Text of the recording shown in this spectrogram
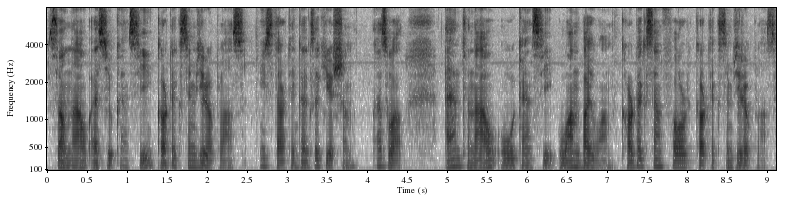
So now, as you can see, Cortex-M0 Plus is starting execution as well. And now we can see one by one, Cortex-M4, Cortex-M0 Plus.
